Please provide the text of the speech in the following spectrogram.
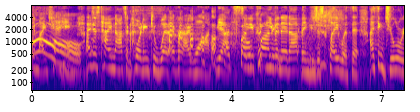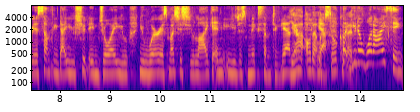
in my Oh. chain. I just tie knots according to whatever I want. Yeah. That's so you could funny. even it up and you just play with it. I think jewelry is something that you should enjoy. You you wear as much as you like and you just mix them together. Yeah, oh, that looks so good. But you know what I think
